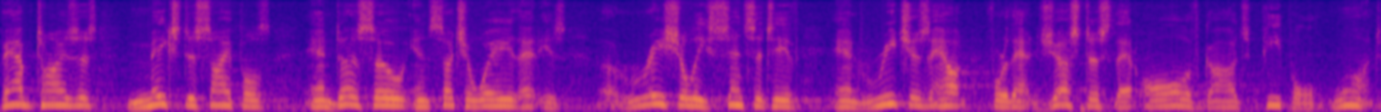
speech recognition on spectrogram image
baptizes, makes disciples, and does so in such a way that is uh, racially sensitive and reaches out for that justice that all of God's people want?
